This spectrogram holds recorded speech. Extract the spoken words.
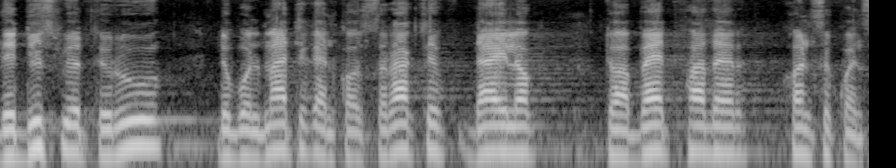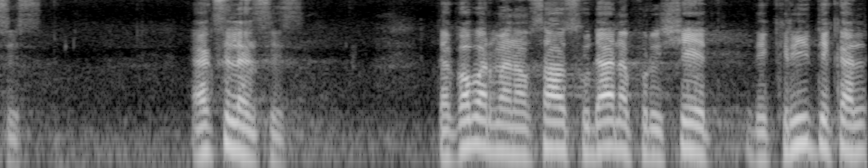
the dispute through diplomatic and constructive dialogue to avert further consequences. Excellencies, the government of South Sudan appreciates the critical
